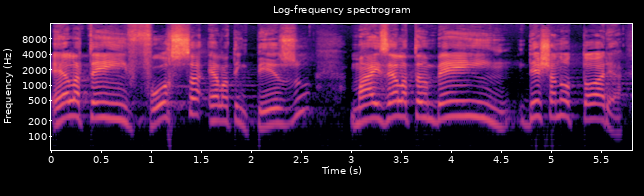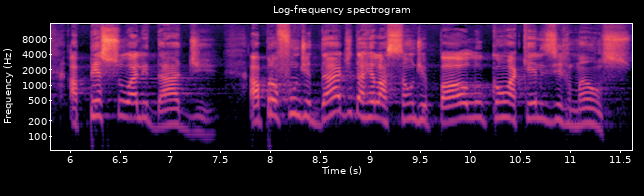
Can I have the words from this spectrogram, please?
Ela tem força, ela tem peso, mas ela também deixa notória a pessoalidade, a profundidade da relação de Paulo com aqueles irmãos.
